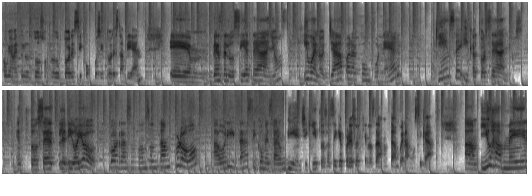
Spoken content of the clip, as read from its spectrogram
obviamente los dos son productores y compositores también, eh, desde los 7 años. Y bueno, ya para componer, 15 y 14 años. Entonces, les digo yo, con razón son tan pro ahorita si comenzaron bien chiquitos, así que por eso es que nos dan tan buena música. Um, you have made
